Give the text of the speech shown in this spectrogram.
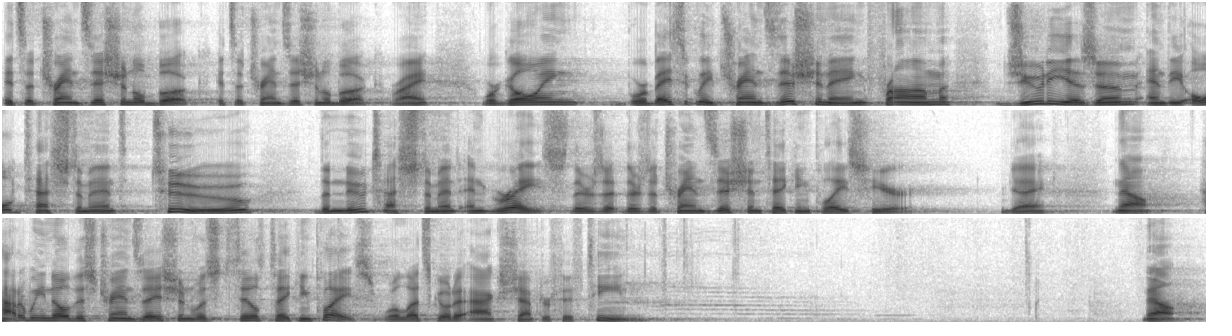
It's a transitional book. It's a transitional book, right? We're going, we're basically transitioning from Judaism and the Old Testament to the New Testament and grace. There's a, there's a transition taking place here, okay? Now, how do we know this transition was still taking place? Well, let's go to Acts chapter 15. Now,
